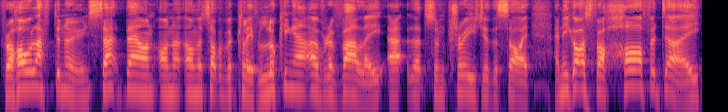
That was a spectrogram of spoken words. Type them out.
for a whole afternoon, sat down on, a, on the top of a cliff, looking out over a valley at, at some trees the other side. And he got us for half a day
